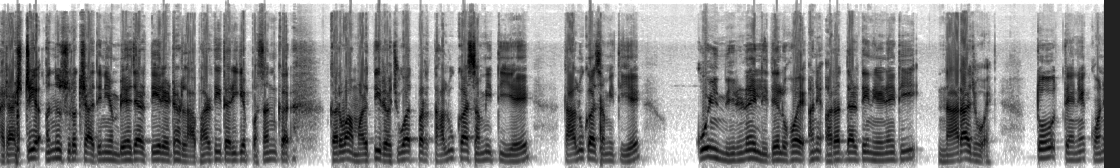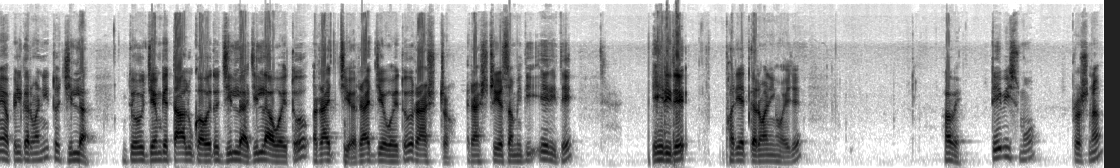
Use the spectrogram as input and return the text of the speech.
રાષ્ટ્રીય અન્ન સુરક્ષા અધિનિયમ બે હજાર તેર હેઠળ લાભાર્થી તરીકે પસંદ કરવા મળતી રજૂઆત પર તાલુકા સમિતિએ તાલુકા સમિતિએ કોઈ નિર્ણય લીધેલો હોય અને અરજદાર તે નિર્ણયથી નારાજ હોય તો તેને કોને અપીલ કરવાની? તો જિલ્લા. તો જેમ કે તાલુકા હોય તો જિલ્લા જિલ્લા હોય તો રાજ્ય રાજ્ય હોય તો રાષ્ટ્ર. રાષ્ટ્રીય સમિતિ એ રીતે એ રીતે ફરિયાદ કરવાની હોય છે. હવે, ત્રેવીસમો પ્રશ્ન.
